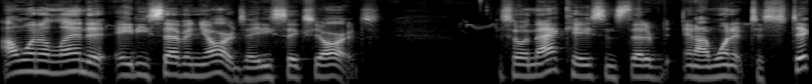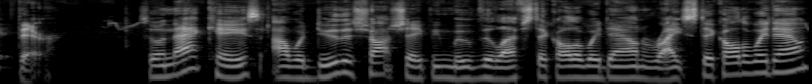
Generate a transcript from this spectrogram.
I want to land it 87 yards, 86 yards. So in that case, instead of, and I want it to stick there. So in that case, I would do the shot shaping, move the left stick all the way down, right stick all the way down.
